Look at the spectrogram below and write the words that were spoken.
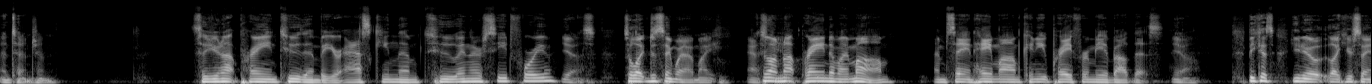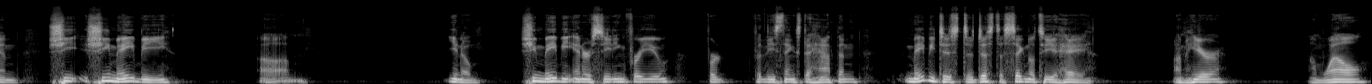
intention? So you're not praying to them, but you're asking them to intercede for you. Yes. So like just the same way I might ask So I'm not praying to my mom. I'm saying, "Hey, mom, can you pray for me about this?" Yeah. Because you know, like you're saying, she she may be um you know, she may be interceding for you for for these things to happen. Maybe just to just to signal to you, hey, I'm here, I'm well,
